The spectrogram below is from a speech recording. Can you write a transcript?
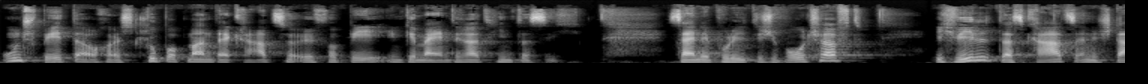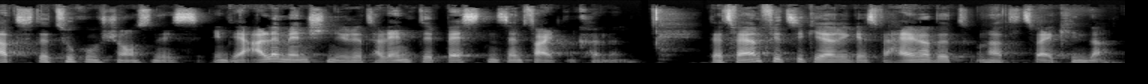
und später auch als Clubobmann der Grazer ÖVP im Gemeinderat hinter sich. Seine politische Botschaft? Ich will, dass Graz eine Stadt der Zukunftschancen ist, in der alle Menschen ihre Talente bestens entfalten können. Der 42-Jährige ist verheiratet und hat zwei Kinder.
